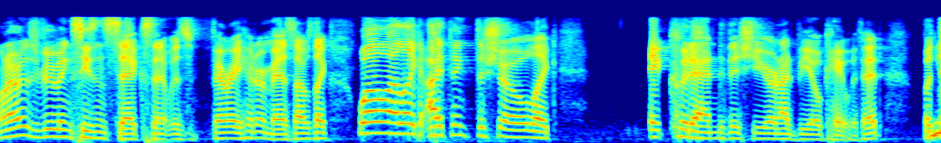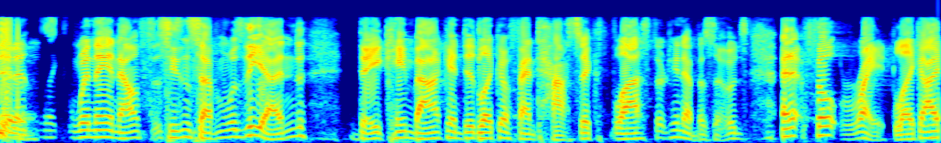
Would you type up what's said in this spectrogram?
when I was reviewing season six and it was very hit or miss, I was like, well, I like I think the show like it could end this year and I'd be okay with it. But then it, like when they announced that season seven was the end, they came back and did like a fantastic last 13 episodes, and it felt right. Like I,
